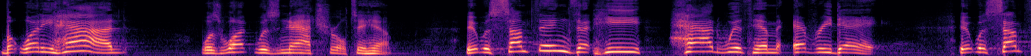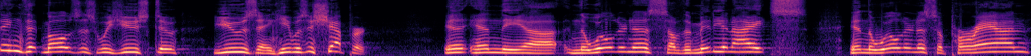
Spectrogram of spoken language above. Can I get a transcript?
But what he had was what was natural to him. It was something that he had with him every day. It was something that Moses was used to using. He was a shepherd in, in the, uh, in the wilderness of the Midianites, in the wilderness of Paran,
